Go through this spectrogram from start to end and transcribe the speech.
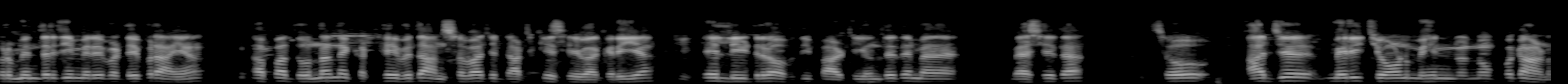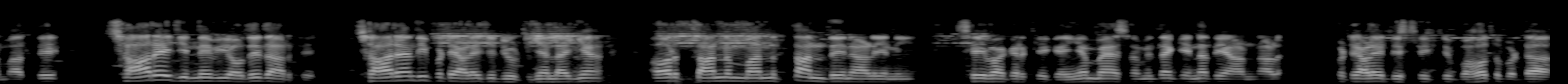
ਪਰਮਿੰਦਰ ਜੀ ਮੇਰੇ ਵੱਡੇ ਭਰਾ ਆ। ਆਪਾਂ ਦੋਨਾਂ ਨੇ ਇਕੱਠੇ ਵਿਧਾਨ ਸਭਾ 'ਚ ਡਟ ਕੇ ਸੇਵਾ ਕਰੀ ਆ। ਇਹ ਲੀਡਰ ਆਫ ਦੀ ਪਾਰਟੀ ਹੁੰਦੇ ਤੇ ਮੈਂ ਵੈਸੇ ਤਾਂ। ਸੋ ਅੱਜ ਮੇਰੀ ਚੋਣ ਮੁਹਿੰਮ ਨੂੰ ਭਗਾਉਣ ਵਾਸਤੇ ਸਾਰੇ ਜਿੰਨੇ ਵੀ ਅਹੁਦੇਦਾਰ ਤੇ ਸਾਰਿਆਂ ਦੀ ਪਟਿਆਲੇ 'ਚ ਡਿਊਟੀਆਂ ਲਾਈਆਂ ਔਰ ਤਨ, ਮਨ, ਧਨ ਦੇ ਨਾਲ ਯਾਨੀ ਸੇਵਾ ਕਰਕੇ ਗਈਆਂ ਮੈਂ ਸਮਝਦਾ ਕਿ ਇਹਨਾਂ ਦੇ ਆਉਣ ਨਾਲ ਪਟਿਆਲੇ ਡਿਸਟ੍ਰਿਕਟ 'ਚ ਬਹੁਤ ਵੱਡਾ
